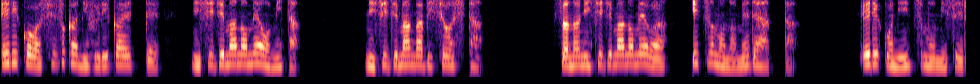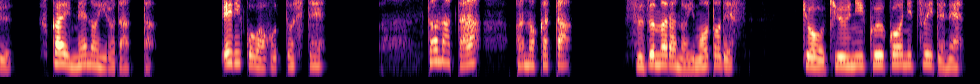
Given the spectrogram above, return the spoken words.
エリコは静かに振り返って西島の目を見た。西島が微笑した。その西島の目はいつもの目であった。エリコにいつも見せる深い目の色だった。エリコはほっとして「どなた？あの方。鈴村の妹です。今日急に空港に着いてね。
